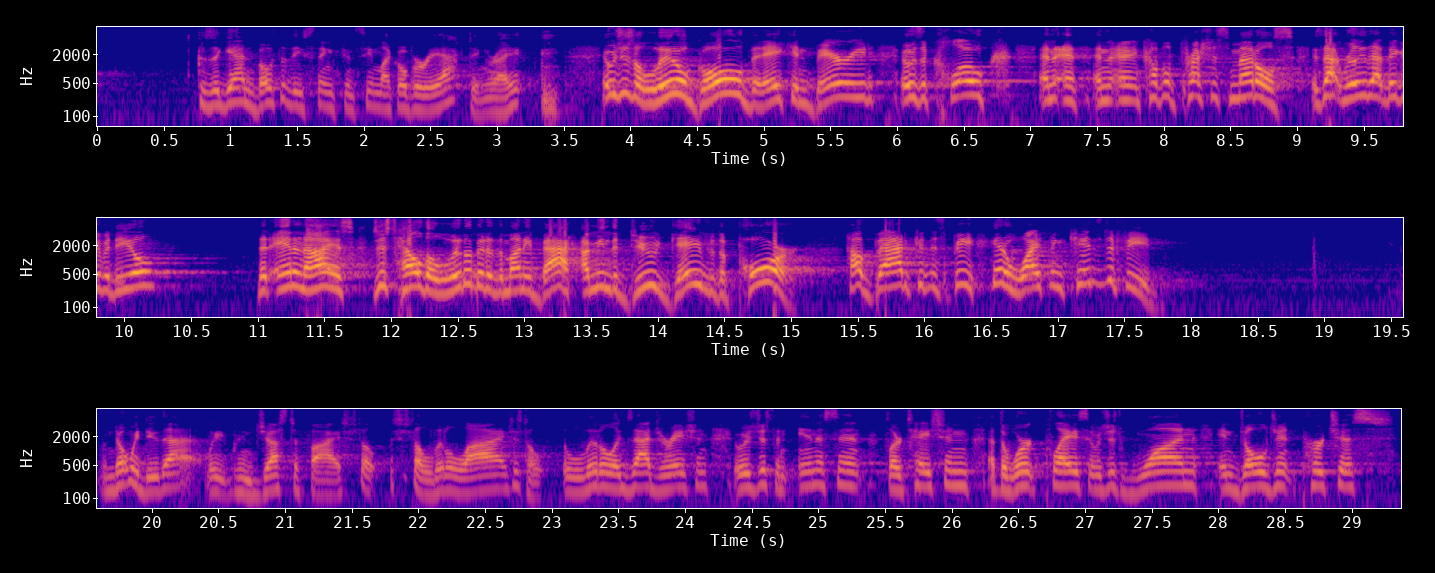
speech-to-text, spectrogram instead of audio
Because again, both of these things can seem like overreacting, right? It was just a little gold that Achan buried. It was a cloak and, and, and a couple precious metals. Is that really that big of a deal? That Ananias just held a little bit of the money back. I mean, the dude gave to the poor. How bad could this be? He had a wife and kids to feed. And don't we do that? We can justify. It's just a, it's just a little lie, just a, a, little exaggeration. It was just an innocent flirtation at the workplace. It was just one indulgent purchase.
